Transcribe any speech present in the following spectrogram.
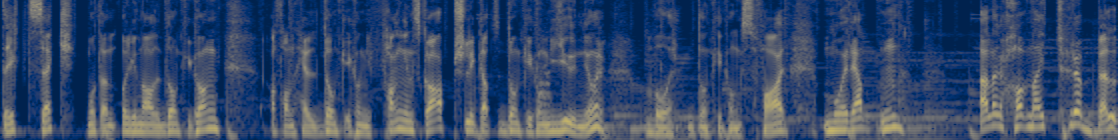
drittsekk mot den originale Donkey Kong, at han holder Donkey Kong i fangenskap, slik at Donkey Kong junior, vår Donkey Kongs far, må redde den, eller havne i trøbbel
